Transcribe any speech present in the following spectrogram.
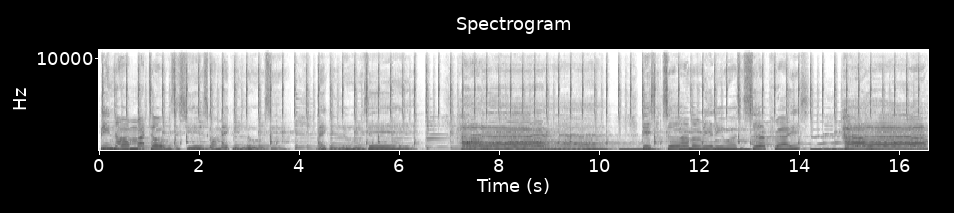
Being on my toes this year's gonna make me lose it, make me lose it. Ah, this summer really was a surprise. Ah,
